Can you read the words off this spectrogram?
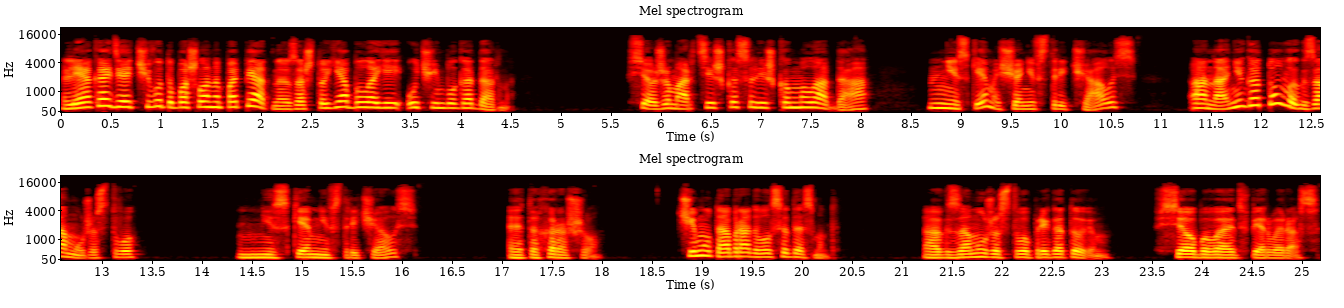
Леокадия от чего-то пошла на попятную, за что я была ей очень благодарна. Все же мартишка слишком молода, ни с кем еще не встречалась. Она не готова к замужеству». «Ни с кем не встречалась? Это хорошо». Чему-то обрадовался Десмонд. «А к замужеству приготовим. Все бывает в первый раз».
